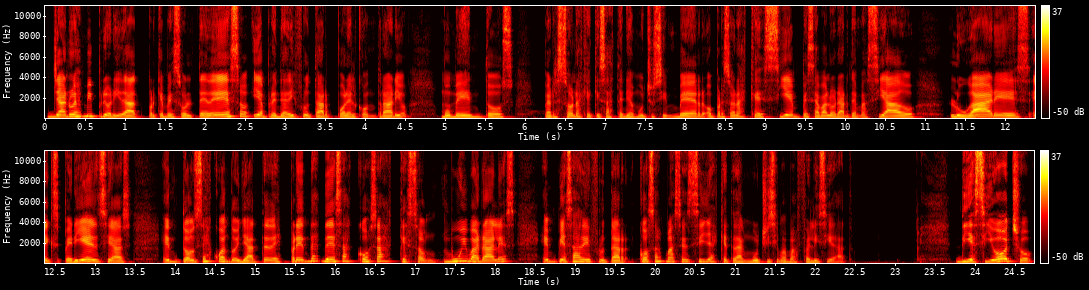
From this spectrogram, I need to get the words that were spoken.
ya no es mi prioridad, porque me solté de eso y aprendí a disfrutar, por el contrario, momentos, personas que quizás tenía mucho sin ver, o personas que sí empecé a valorar demasiado, lugares, experiencias. Entonces cuando ya te desprendes de esas cosas que son muy banales, empiezas a disfrutar cosas más sencillas que te dan muchísima más felicidad. 18.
